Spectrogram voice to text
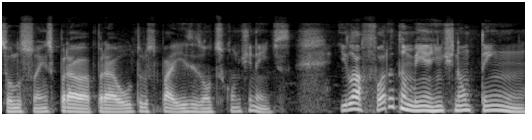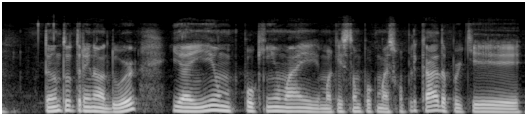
soluções para outros países, outros continentes. E lá fora também a gente não tem tanto treinador, e aí um pouquinho mais, uma questão um pouco mais complicada, porque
